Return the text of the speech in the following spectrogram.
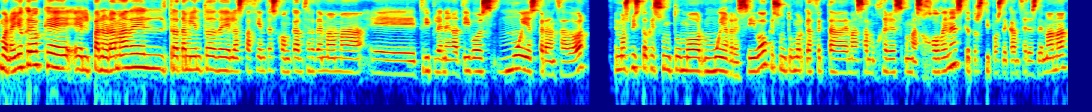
Bueno, yo creo que el panorama del tratamiento de las pacientes con cáncer de mama eh, triple negativo es muy esperanzador. Hemos visto que es un tumor muy agresivo, que es un tumor que afecta además a mujeres más jóvenes que otros tipos de cánceres de mama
